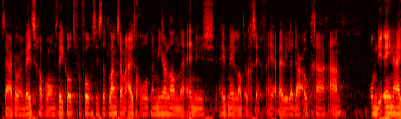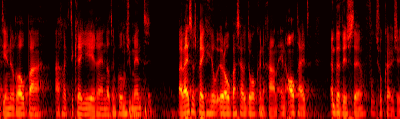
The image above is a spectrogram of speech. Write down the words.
Is daardoor een wetenschapper ontwikkeld. Vervolgens is dat langzaam uitgerold naar meer landen. En nu is, heeft Nederland ook gezegd van ja, wij willen daar ook graag aan. Om die eenheid in Europa eigenlijk te creëren. En dat een consument, bij wijze van spreken, heel Europa zou door kunnen gaan. En altijd een bewuste voedselkeuze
